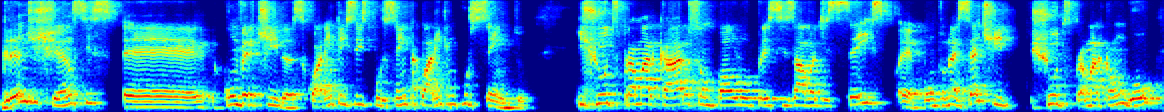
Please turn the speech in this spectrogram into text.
Grandes chances é, convertidas, 46% a 41%. E chutes para marcar, o São Paulo precisava de seis, é, ponto, né, sete chutes para marcar um gol,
